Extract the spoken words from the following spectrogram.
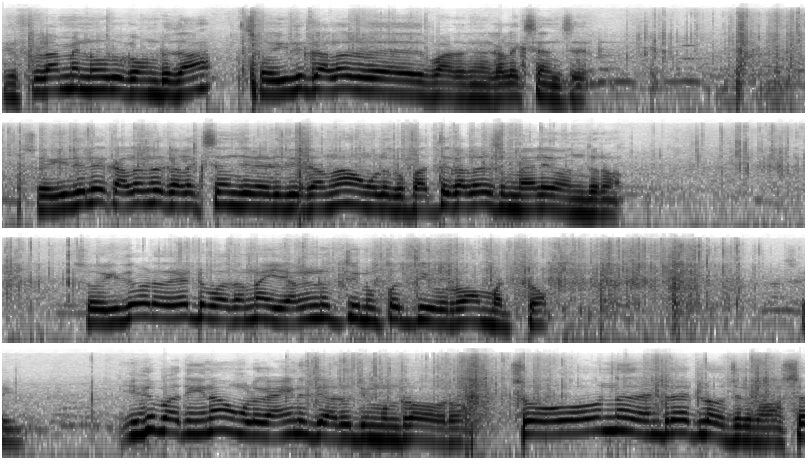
இது ஃபுல்லாமே நூறு கவுண்டு தான். ஸோ இது கலர் பாருங்கள் கலெக்ஷன்ஸு ஸோ இதில் கலர் கலெக்ஷன்ஸ் எடுத்துக்கிட்டோம்னா உங்களுக்கு பத்து கலர்ஸ் மேலே வந்துடும் ஸோ இதோட ரேட்டு பார்த்தோம்னா எழுநூற்றி முப்பத்தி ஒரு ரூபா மட்டும். ஸோ இது பார்த்தீங்கன்னா உங்களுக்கு ஐநூற்றி அறுபத்தி மூணு ரூபா வரும். ஸோ ஒவ்வொன்று ரெண்டு ரேட்டில் வச்சுருக்கோம். ஸோ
